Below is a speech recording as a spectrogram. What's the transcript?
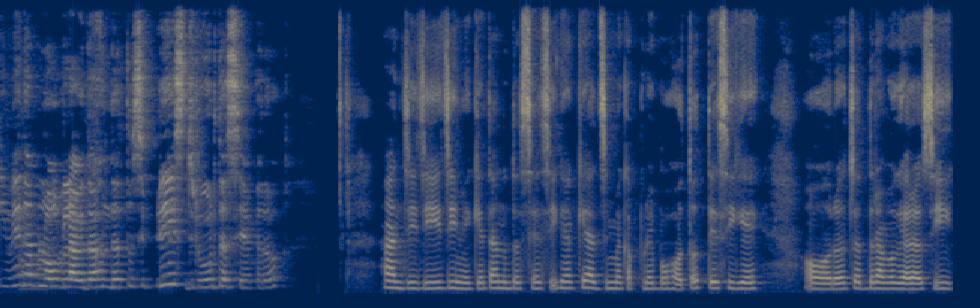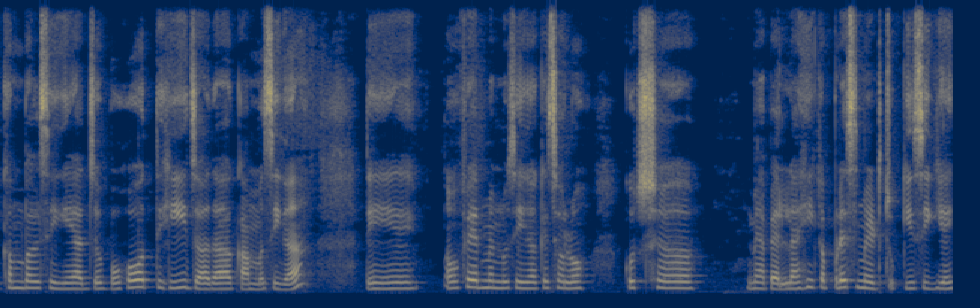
ਕਿਵੇਂ ਦਾ ਵਲੌਗ ਲੱਗਦਾ ਹੁੰਦਾ ਤੁਸੀਂ ਪਲੀਜ਼ ਜਰੂਰ ਦੱਸਿਆ ਕਰੋ। ਹਾਂਜੀ ਜੀ, ਜਿਵੇਂ ਕਿ ਤੁਹਾਨੂੰ ਦੱਸਿਆ ਸੀਗਾ ਕਿ ਅੱਜ ਮੈਂ ਕੱਪੜੇ ਬਹੁਤ ਧੋਤੇ ਸੀਗੇ ਔਰ ਚਾਦਰਾਂ ਵਗੈਰਾ ਸੀ, ਕੰਬਲ ਸੀਗੇ, ਅੱਜ ਬਹੁਤ ਹੀ ਜ਼ਿਆਦਾ ਕੰਮ ਸੀਗਾ ਤੇ ਉਹ ਫਿਰ ਮੈਨੂੰ ਸੀਗਾ ਕਿ ਚਲੋ ਕੁਝ ਮੈਂ ਪਹਿਲਾਂ ਹੀ ਕੱਪੜੇ ਸਮੇਟ ਚੁੱਕੀ ਸੀਗੀ,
